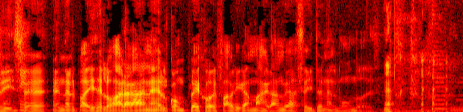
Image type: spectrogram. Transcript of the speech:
Dice, en el país de los Araganes el complejo de fábrica más grande de aceite en el mundo.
